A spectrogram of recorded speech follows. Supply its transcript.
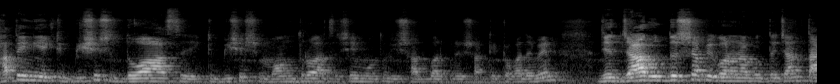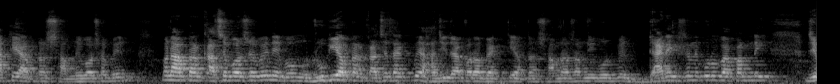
হাতে নিয়ে একটি বিশেষ দোয়া আছে, একটি বিশেষ মন্ত্র আছে, সেই মন্ত্রটি সাতবার করে সাতটি টোকা দেবেন, যে যার উদ্দেশ্যে আপনি গণনা করতে চান, তাকে আপনার সামনে বসাবেন মানে আপনার কাছে বসাবেন এবং রুগী আপনার কাছে থাকবে, হাজিরা করা ব্যক্তি আপনার সামনাসামনি বসবে ডাইরেকশনে কোনো ব্যাপার নেই যে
